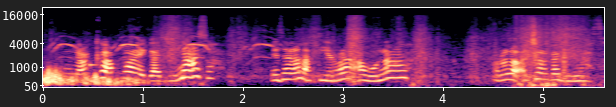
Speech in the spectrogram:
una capa de gallinaza. Esa era la tierra abonada. Ahora la voy a echar gallinaza.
